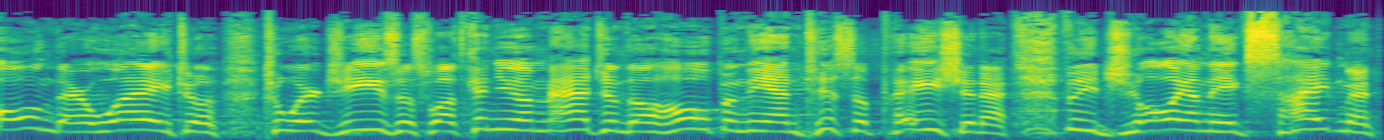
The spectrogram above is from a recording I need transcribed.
on their way to, to where Jesus was? Can you imagine the hope and the anticipation and the joy and the excitement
